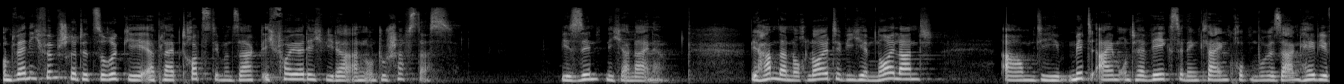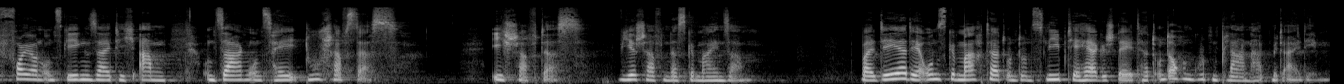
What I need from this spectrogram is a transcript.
Und wenn ich fünf Schritte zurückgehe, er bleibt trotzdem und sagt, ich feuer dich wieder an und du schaffst das. Wir sind nicht alleine. Wir haben dann noch Leute wie hier im Neuland, ähm, die mit einem unterwegs in den kleinen Gruppen, wo wir sagen, hey, wir feuern uns gegenseitig an und sagen uns, hey, du schaffst das. Ich schaff das. Wir schaffen das gemeinsam. Weil der, der uns gemacht hat und uns liebt, hierher gestellt hat und auch einen guten Plan hat mit all dem.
